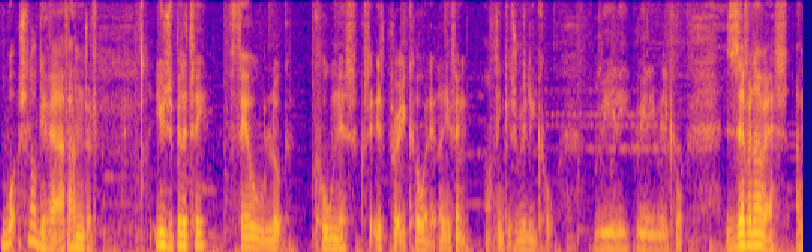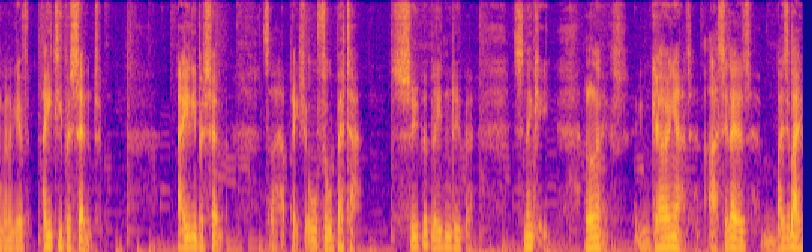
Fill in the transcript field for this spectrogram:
what should I give it out of 100? Usability, feel, look, coolness, because it is pretty cool in it, don't you think? I think it's really cool. Really, really, really cool. Zeven OS, I'm going to give 80%. 80%. So that makes you all feel better. Super bleeding duper. Sneaky. Linux. Going out. I'll see you later. Bye bye.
